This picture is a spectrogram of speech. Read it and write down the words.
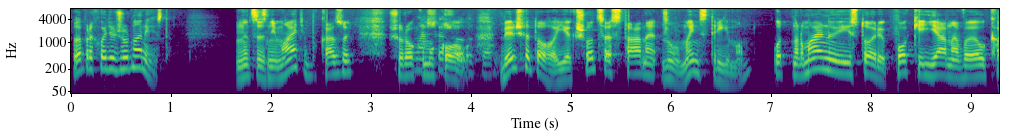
туди приходять журналісти. Вони це знімають і показують широкому колу. Більше того, якщо це стане ну, мейнстрімом, от нормальною історією, поки я на ВЛК,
